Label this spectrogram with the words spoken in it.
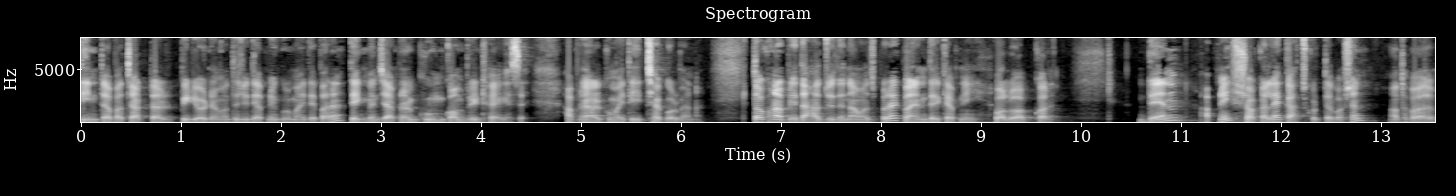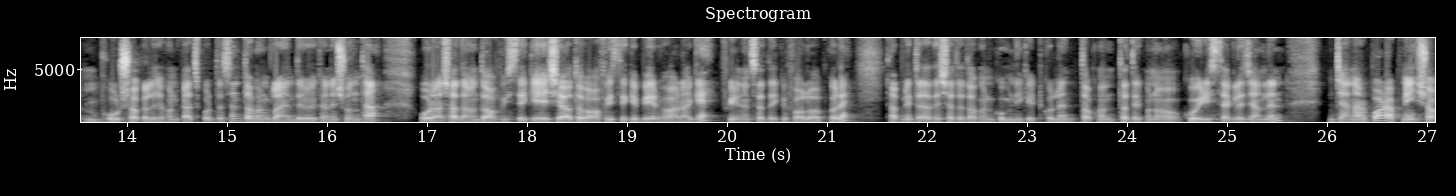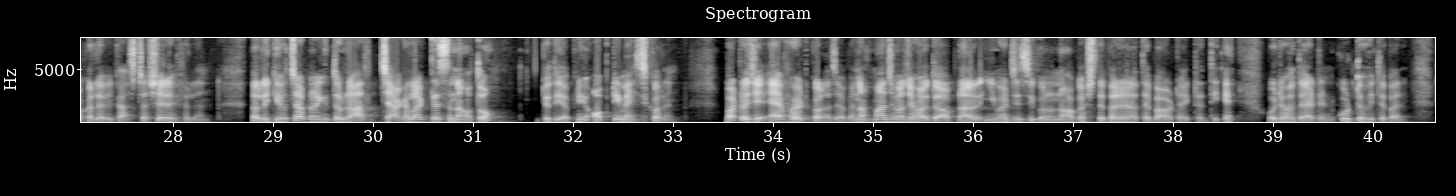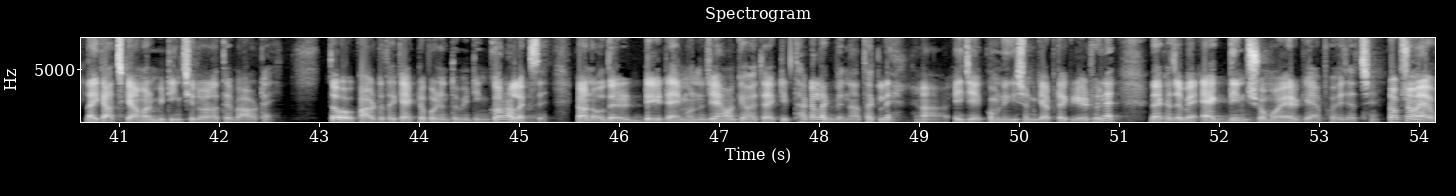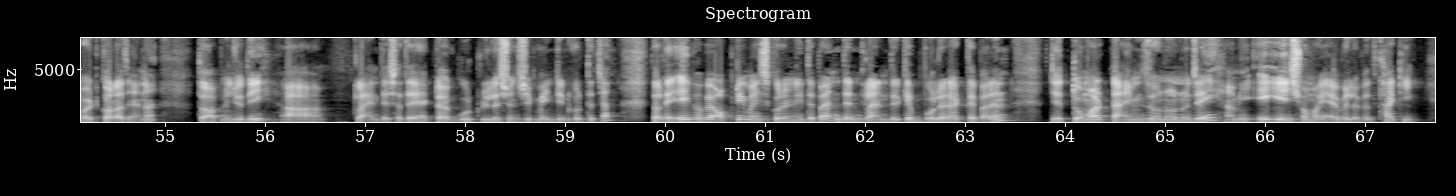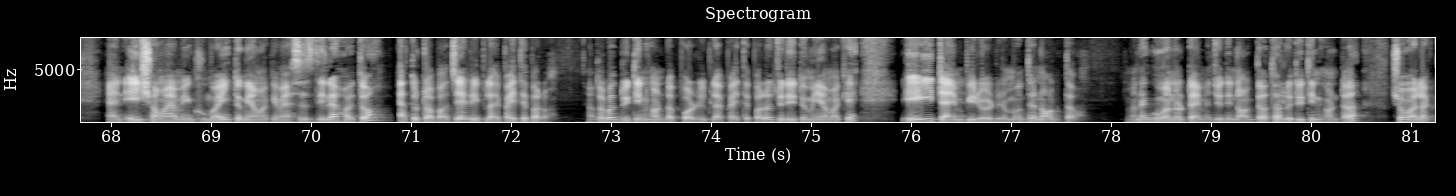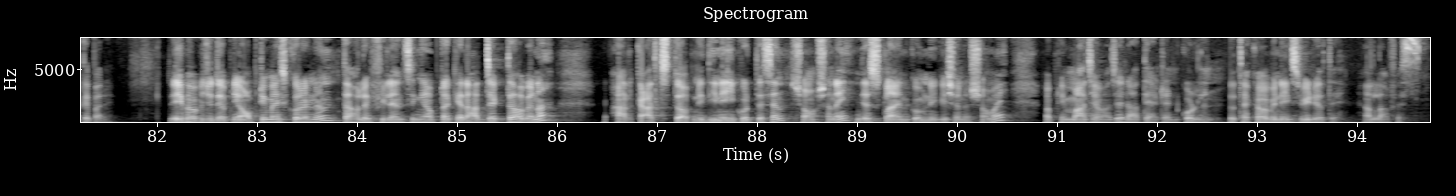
তিনটা বা চারটার পিরিয়ডের মধ্যে যদি আপনি ঘুমাইতে পারেন, দেখবেন যে আপনার ঘুম কমপ্লিট হয়ে গেছে। আপনার আর ঘুমাইতে ইচ্ছা করবে না। তখন আপনি তাহার যদি নামাজ পড়ে ক্লায়েন্টদেরকে আপনি ফলো আপ করেন। দেন আপনি সকালে কাজ করতে বসেন অথবা ভোর সকালে যখন কাজ করতেছেন, তখন ক্লায়েন্টদের ওইখানে সন্ধ্যা। ওরা সাধারণত অফিস থেকে এসে অথবা অফিস থেকে বের হওয়ার আগে ফ্রিল্যান্সারদেরকে ফলো আপ করে। আপনি তাদের সাথে তখন কমিউনিকেট করলেন, তখন তাদের কোনো কোয়েরিজ থাকলে জানলেন। জানার পর আপনি সকালে ওই কাজটা সেরে ফেলেন তাহলে কি হচ্ছে, আপনার কিন্তু রাত জাগা লাগতেছে না অত, যদি আপনি অপটিমাইজ করেন। বাট ওই যে অ্যাভয়েড করা যাবে না। মাঝে মাঝে হয়তো আপনার ইমার্জেন্সি কোনো নক আসতে পারে রাতে বারোটা একটার দিকে। ওইটা হয়তো অ্যাটেন্ড করতে হইতে পারে। লাইক আজকে আমার মিটিং ছিল রাতে বারোটায়। তো বারোটা থেকে একটা পর্যন্ত মিটিং করা লাগছে। কারণ ওদের ডে টাইম অনুযায়ী আমাকে হয়তো অ্যাক্টিভ থাকা লাগবে, না থাকলে এই যে কমিউনিকেশন গ্যাপটা ক্রিয়েট হলে দেখা যাবে একদিন সময়ের গ্যাপ হয়ে যাচ্ছে। সবসময় অ্যাভয়েড করা যায় না। তো আপনি যদি ক্লায়েন্টদের সাথে একটা গুড রিলেশনশিপ মেনটেন করতে চান, তাহলে এইভাবে অপটিমাইজ করে নিতে পারেন দেন ক্লায়েন্টদেরকে বলে রাখতে পারেন যে তোমার টাইম জোন অনুযায়ী আমি এই এই সময় অ্যাভেলেবেল থাকি। অ্যান্ড এই সময় আমি ঘুমাই, তুমি আমাকে মেসেজ দিলে হয়তো এতটা বাজে রিপ্লাই পাইতে পারো। অথবা দুই, তিন ঘণ্টা পর রিপ্লাই পাইতে পারো, যদি তুমি আমাকে এই টাইম পিরিয়ডের মধ্যে নক দাও। মানে ঘুমানোর টাইমে যদি নক দাও, তাহলে দুই, তিন ঘণ্টা সময় লাগতে পারে। তো এইভাবে যদি আপনি অপটিমাইজ করে নেন, তাহলে ফ্রিল্যান্সিংয়ে আপনাকে রাত জাগতে হবে না। আর কাজ তো আপনি দিনেই করতেছেন, সমস্যা নেই। জাস্ট ক্লায়েন্ট কমিউনিকেশনের সময় আপনি মাঝে মাঝে রাতে অ্যাটেন্ড করলেন। তো দেখা হবে নেক্সট ভিডিওতে আল্লাহ হাফেজ।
